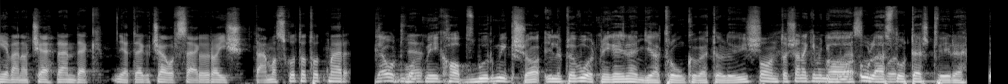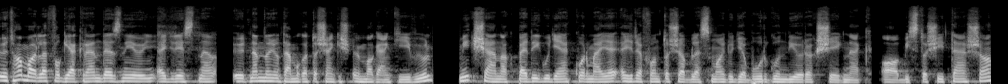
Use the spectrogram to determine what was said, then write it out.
nyilván a cseh rendek, illetve Csehországra is támaszkodhatott már, de ott de... volt még Habsburg Miksa, illetve volt még egy lengyel trónkövetelő is. Pontosan, aki mondjuk a Ulászló, testvére. Őt hamar le fogják rendezni, ő egyrészt nem, őt nem nagyon támogatta senki is önmagán kívül, Miksának pedig ugye ekkor már egyre fontosabb lesz majd ugye a burgundi örökségnek a biztosítása,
